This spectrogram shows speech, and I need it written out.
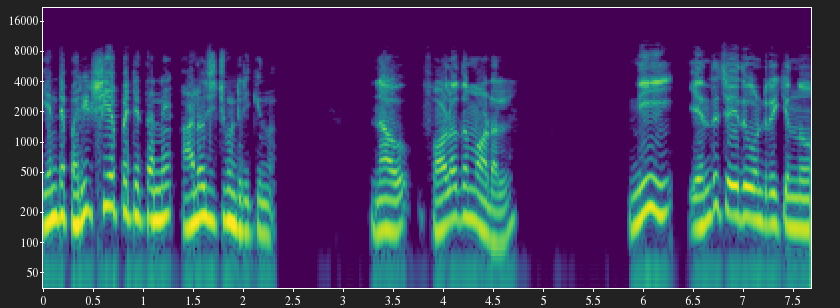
എന്റെ പരീക്ഷയെപ്പറ്റി തന്നെ ആലോചിച്ചുകൊണ്ടിരിക്കുന്നു. നൗ ഫോളോ ദ മോഡൽ നീ എന്ത് ചെയ്തുകൊണ്ടിരിക്കുന്നു?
